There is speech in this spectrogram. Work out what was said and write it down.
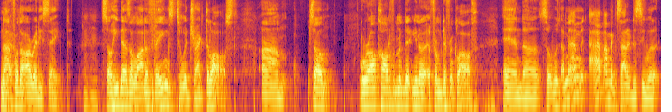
not for the already saved. So he does a lot of things to attract the lost. Um, so we're all called from a di- you know from different cloth, and uh, so I mean I'm I'm excited to see what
